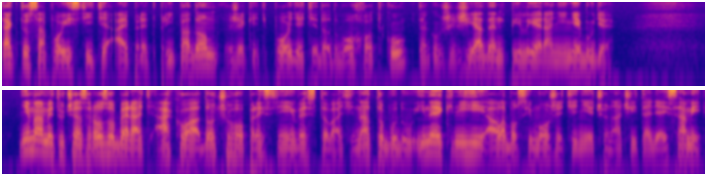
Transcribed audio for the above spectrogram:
Takto sa poistíte aj pred prípadom, že keď pôjdete do dôchodku, tak už žiaden pilier ani nebude. Nemáme tu čas rozoberať, ako a do čoho presne investovať. Na to budú iné knihy, alebo si môžete niečo načítať aj sami.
